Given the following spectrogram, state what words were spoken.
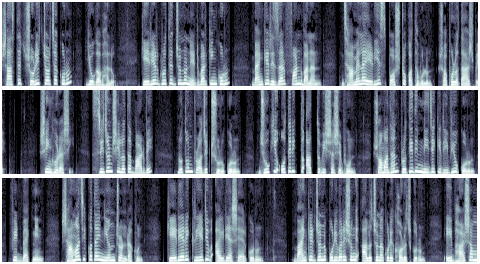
স্বাস্থ্যের শরীর চর্চা করুন যোগা ভালো। কেরিয়ার গ্রোথের জন্য নেটওয়ার্কিং করুন ব্যাংকে রিজার্ভ ফান্ড বানান। ঝামেলা এড়িয়ে স্পষ্ট কথা বলুন, সফলতা আসবে। সিংহরাশি সৃজনশীলতা বাড়বে, নতুন প্রজেক্ট শুরু করুন। ঝুঁকি অতিরিক্ত আত্মবিশ্বাসে ভুন। সমাধান প্রতিদিন নিজেকে রিভিউ করুন ফিডব্যাক নিন। সামাজিকতায় নিয়ন্ত্রণ রাখুন, কেরিয়ারে ক্রিয়েটিভ আইডিয়া শেয়ার করুন, ব্যাংকের জন্য পরিবারের সঙ্গে আলোচনা করে খরচ করুন, এই ভারসাম্য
